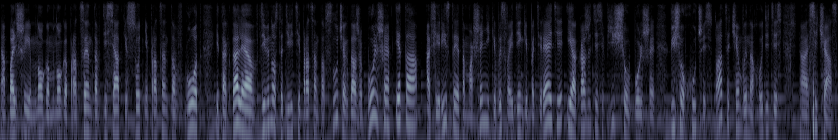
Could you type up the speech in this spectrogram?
а, большие, много-много процентов, десятки, сотни процентов в год и так далее. В 99% случаях, даже больше, это аферисты, это мошенники, вы свои деньги потеряете и окажетесь в еще большей, в еще худшей ситуации, чем вы находитесь а, сейчас.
